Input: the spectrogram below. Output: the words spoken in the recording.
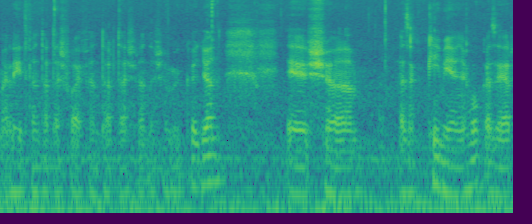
meg létfenntartás, fajfenntartás rendesen működjön, és ezek a kémiai anyagok azért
